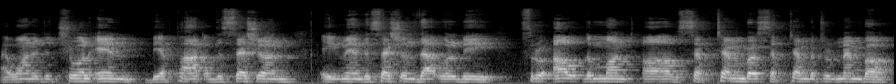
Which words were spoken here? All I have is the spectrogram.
I want you to tune in, be a part of the session. Amen. The sessions that will be throughout the month of September, September to remember.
